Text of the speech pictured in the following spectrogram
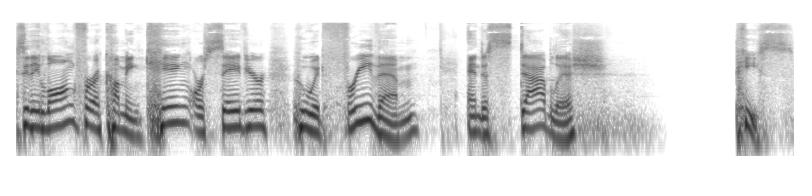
See, they long for a coming king or savior who would free them and establish peace.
